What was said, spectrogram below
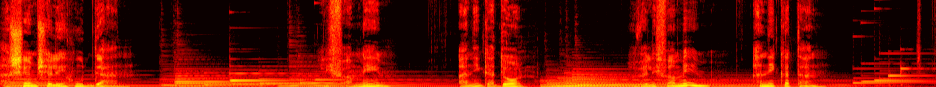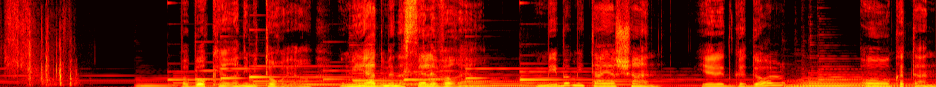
השם שלי הוא דן. לפעמים אני גדול, ולפעמים אני קטן. בבוקר אני מתעורר ומיד מנסה לברר מי במיטה ישן, ילד גדול או קטן.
